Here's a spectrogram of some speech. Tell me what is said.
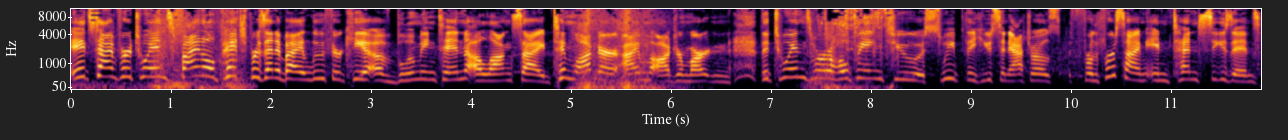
It's time for Twins Final Pitch presented by Luther Kia of Bloomington alongside Tim Laudner. I'm Audra Martin. The Twins were hoping to sweep the Houston Astros for the first time in 10 seasons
